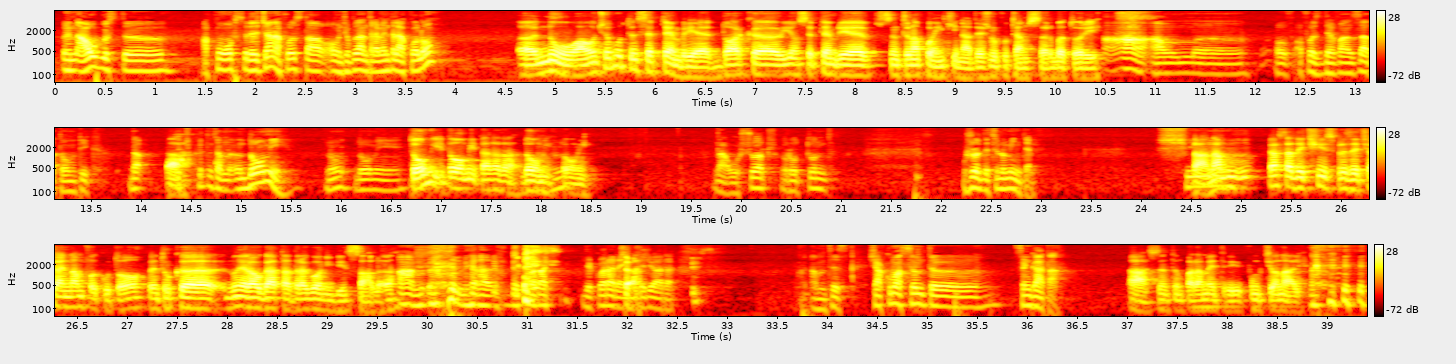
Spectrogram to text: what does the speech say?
în august, uh, acum 18 ani a fost, au început antrenamentele acolo? Uh, nu, au început în septembrie, doar că eu în septembrie sunt înapoi în China, deci nu puteam sărbători. Ah, am, uh, a fost devansată un pic. Da. da. Deci cât înseamnă? În 2000, nu? 2000? 2000, 2000, da, da, da, 2000, uh-huh. 2000. Da, ușor, rotund, ușor de ținut minte. Și... Da, n-am, pe asta de 15 ani n-am făcut-o, pentru că nu erau gata dragonii din sală. A, nu, nu era decora, decorarea da. interioară. Am înțeles. Și acum sunt, uh, sunt gata. Da, sunt în parametri funcționali.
